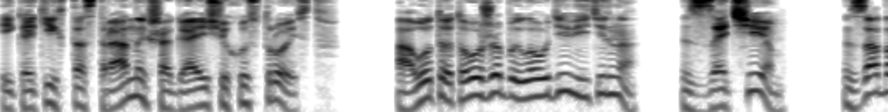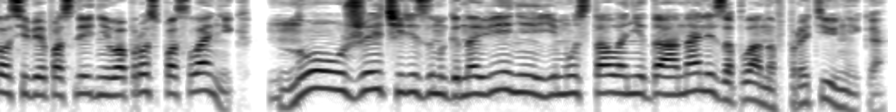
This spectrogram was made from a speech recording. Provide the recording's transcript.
и каких-то странных шагающих устройств. А вот это уже было удивительно. Зачем? Задал себе последний вопрос посланник, но уже через мгновение ему стало не до анализа планов противника.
